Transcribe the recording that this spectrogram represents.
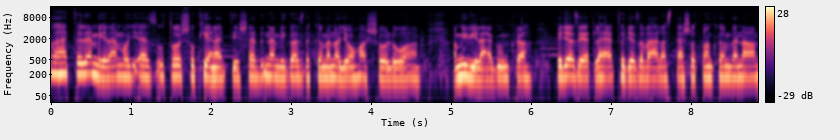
Hát remélem, hogy ez utolsó kijelentésed nem igaz, de különben nagyon hasonló a, a mi világunkra. Hogy azért lehet, hogy ez a választás ott van különben a,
